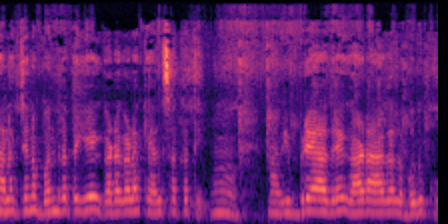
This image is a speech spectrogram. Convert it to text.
ನಾಲ್ಕು ಜನ ಬಂದ್ರತೆಗೆ ಗಡಗಡ ಕೆಲಸ ಆಕತಿ. ಹ್ಞೂ ನಾವಿಬ್ಬರೇ ಆದರೆ ಗಾಢ ಆಗಲ್ಲ ಬದುಕು.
